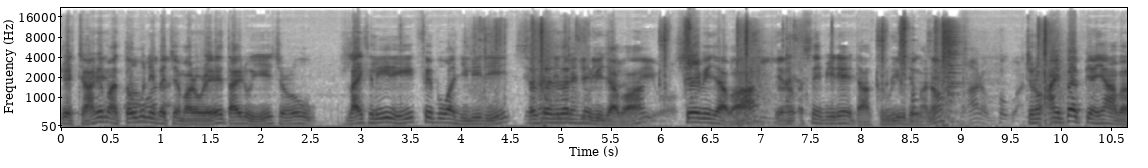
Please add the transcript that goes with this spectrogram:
ကဲဂျားထဲမှာ3မိနစ်ပဲကျန်ပါတော့တယ်တိုက်တို့ရေကျွန်တော်တို့ like ကလေးတွေ Facebook ကညီလေးတွေ subscribe နဲ့နှိပ်ပေးကြပါ share ပေးကြပါကျွန်တော်တို့အဆင်ပြေတဲ့ဒါ group လေးတွေမှာနော်ငါတော့မဟုတ်ပါဘူးကျွန်တော် iPad ပြန်ရပါ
